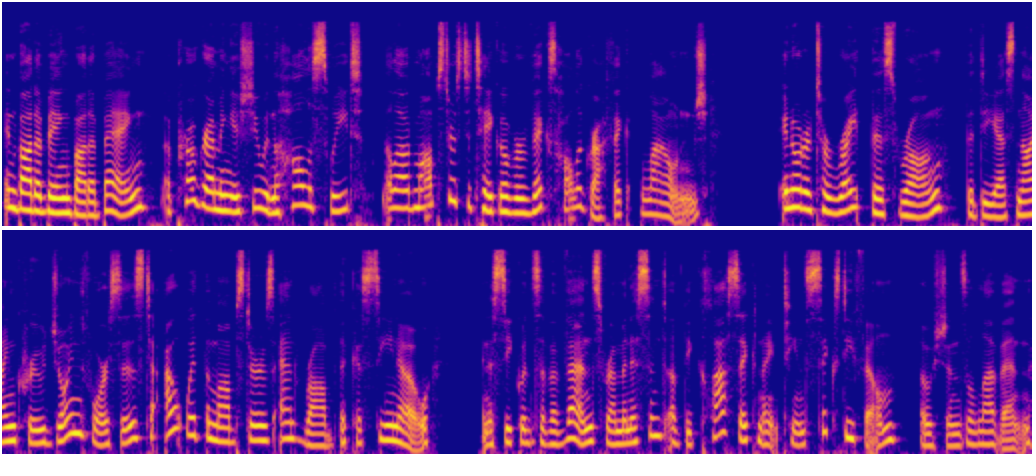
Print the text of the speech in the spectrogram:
In Badda-Bing Badda-Bang, a programming issue in the holosuite allowed mobsters to take over Vic's holographic lounge – in order to right this wrong, the DS9 crew joined forces to outwit the mobsters and rob the casino, in a sequence of events reminiscent of the classic 1960 film Ocean's Eleven.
